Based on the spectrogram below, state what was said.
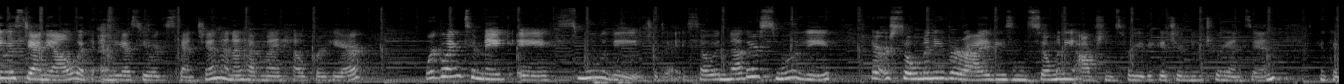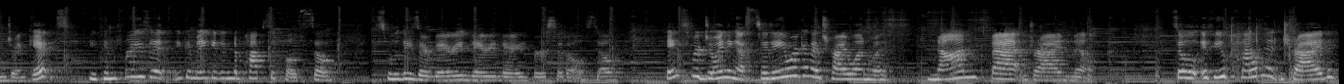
name is Danielle with NDSU Extension and I have my helper here. We're going to make a smoothie today. So another smoothie, there are so many varieties and so many options for you to get your nutrients in. You can drink it, you can freeze it, you can make it into popsicles. So smoothies are very, very, very versatile. So thanks for joining us. Today we're gonna try one with non-fat dry milk. So if you haven't tried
